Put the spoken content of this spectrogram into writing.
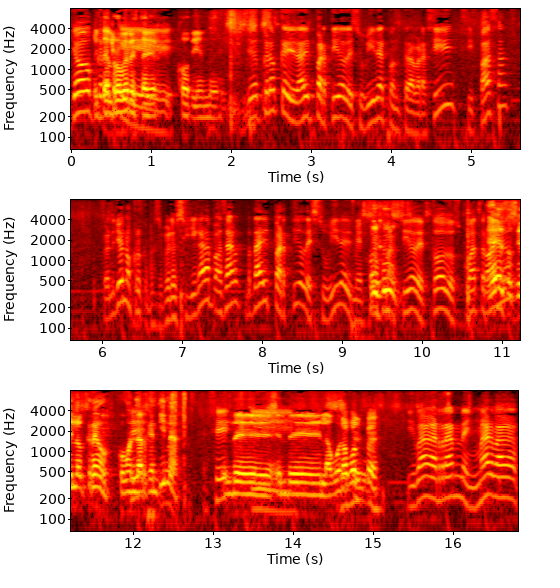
yo Ahorita creo el Robert que estaría jodiendo. yo creo que da el partido de su vida contra Brasil, si pasa. Pero yo no creo que pase, pero si llegara a pasar, da el partido de su vida, el mejor partido de todos los cuatro años. Eso sí lo creo, como el de Argentina. Sí, el, de, y- el de la La Volpe. golpe. Y va a agarrar Neymar, va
